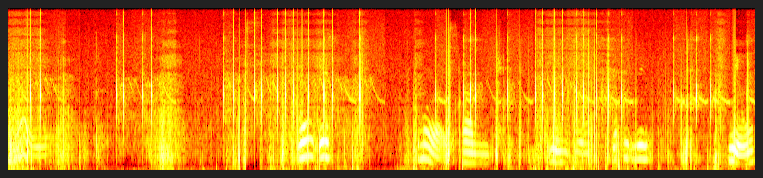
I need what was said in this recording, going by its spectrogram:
No. All is tomorrow, and you will definitely heal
